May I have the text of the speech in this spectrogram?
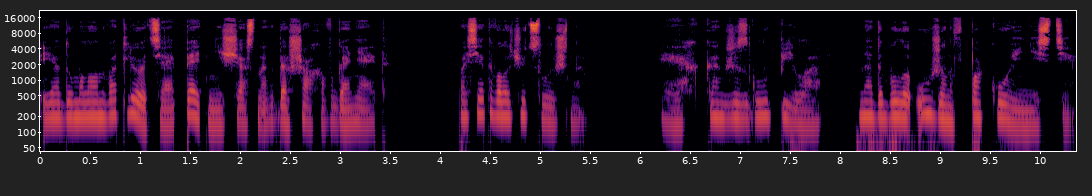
Я думала, он в отлете, опять несчастных до шахов гоняет. Посетовала чуть слышно. Эх, как же сглупила. Надо было ужин в покое нести.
